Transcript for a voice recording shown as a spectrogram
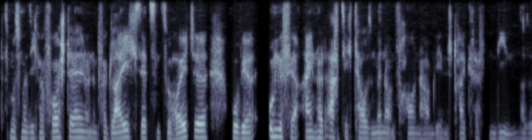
Das muss man sich mal vorstellen und im Vergleich setzen zu heute, wo wir ungefähr 180.000 Männer und Frauen haben, die in den Streitkräften dienen. Also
